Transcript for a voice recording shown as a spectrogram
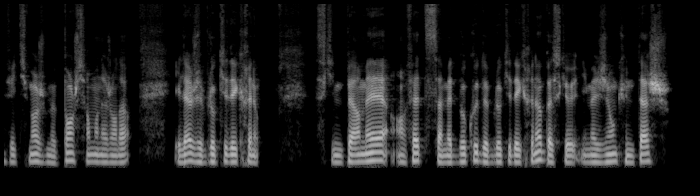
effectivement, je me penche sur mon agenda. Et là, je vais bloquer des créneaux. Ce qui me permet, en fait, ça m'aide beaucoup de bloquer des créneaux parce que, imaginons qu'une tâche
